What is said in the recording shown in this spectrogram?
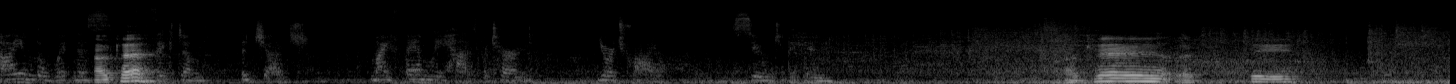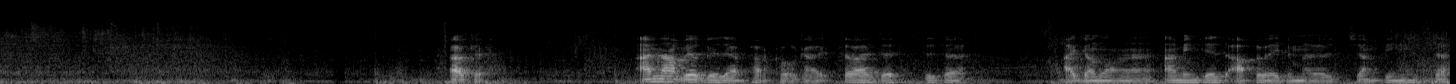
I am the witness, Okay. the victim, the judge. My family has returned. Your trial, soon to begin. Okay, let's see. Okay. I'm not real good at parkour, guys, so I just did the. I don't wanna. I mean, did operator mode, jumping and stuff.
